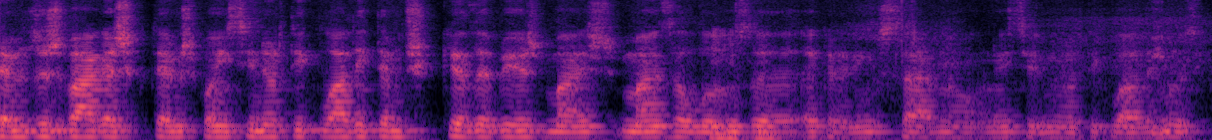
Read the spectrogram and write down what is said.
temos as vagas que temos para o ensino articulado e temos cada vez mais, mais alunos uhum. a, a querer ingressar no, no, ensino articulado em música.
